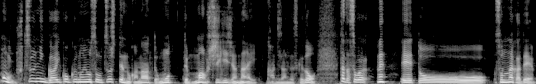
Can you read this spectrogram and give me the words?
もう普通に外国の様子を映してるのかなって思ってもまあ不思議じゃない感じなんですけどただそこはねえっ、とその中で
